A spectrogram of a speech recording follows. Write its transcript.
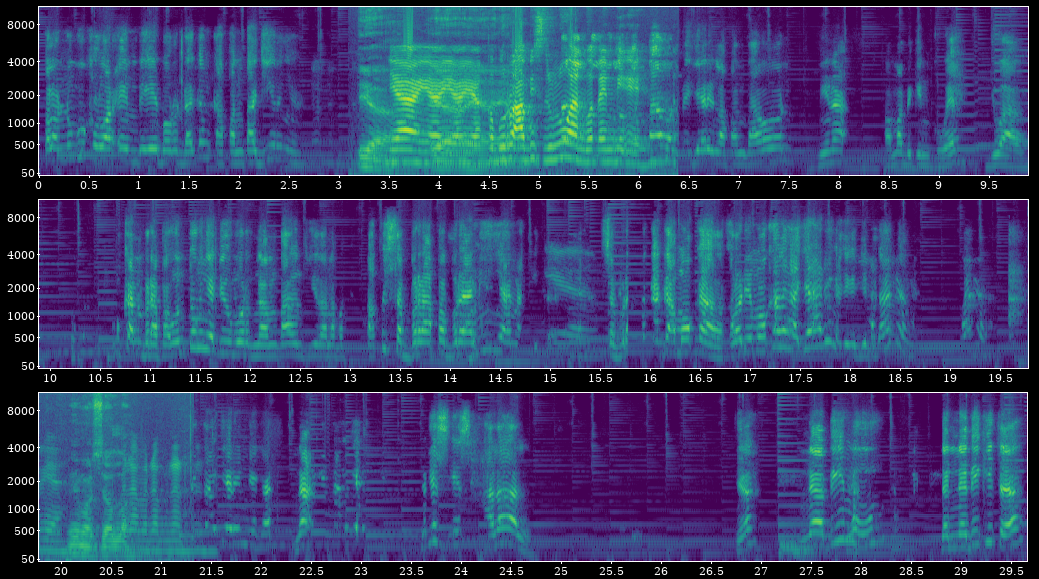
Kalau nunggu keluar MBA baru dagang kapan tajirnya? Iya. Ya, ya, ya, ya. Keburu abis duluan buat Kalau MBA. 8 tahun diajarin 8 tahun. Nina mama bikin kue jual bukan berapa untungnya di umur 6 tahun 7 tahun apa tapi seberapa beraninya anak kita Iya. seberapa kagak mokal. Kalau dia mokal ya nggak jadi nggak jadi pedagang Iya. Ini masya Allah. Benar, benar, benar. kita ajarin dia kan nah this is halal. Ya. Nabimu dan nabi kita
